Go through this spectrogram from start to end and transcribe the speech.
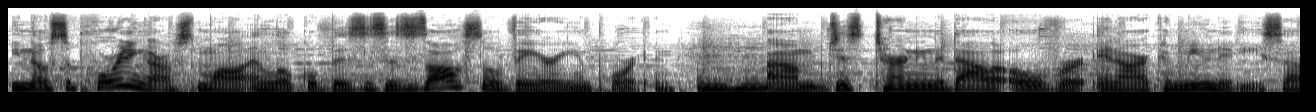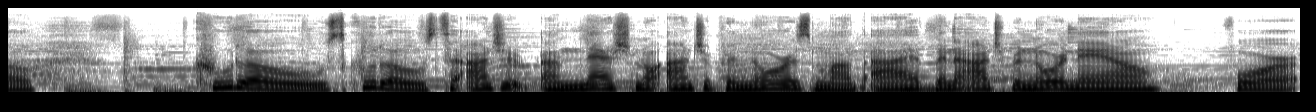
you know, supporting our small and local businesses is also very important. Um, just turning the dollar over in our community. So, kudos, kudos to entre- um, National Entrepreneurs Month. I have been an entrepreneur now for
